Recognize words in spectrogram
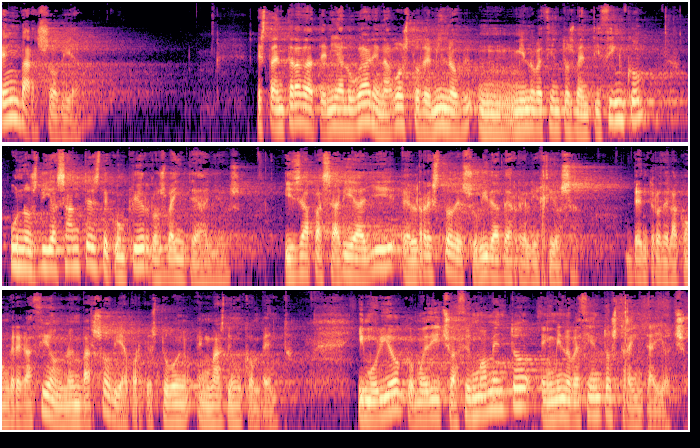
en Varsovia. Esta entrada tenía lugar en agosto de 1925, unos días antes de cumplir los 20 años y ya pasaría allí el resto de su vida de religiosa, dentro de la congregación, no en Varsovia, porque estuvo en más de un convento. Y murió, como he dicho hace un momento, en 1938.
